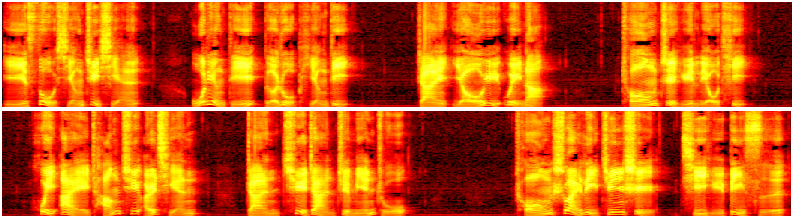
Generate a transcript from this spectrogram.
以速行拒险，无令敌得入平地。瞻犹豫未纳，重至于流涕，惠爱长驱而前。斩却战至绵竹，重率立军事，其余必死，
